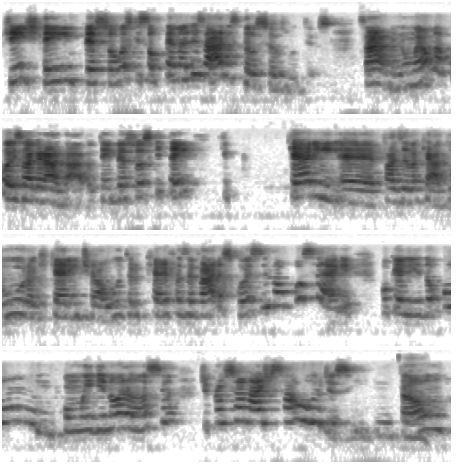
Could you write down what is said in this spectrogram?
Gente, tem pessoas que são penalizadas pelos seus úteros, sabe? Não é uma coisa agradável. Tem pessoas que têm querem é, fazer laqueadura, que querem tirar útero, que querem fazer várias coisas e não conseguem, porque lidam com, com ignorância de profissionais de saúde, assim. Então,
